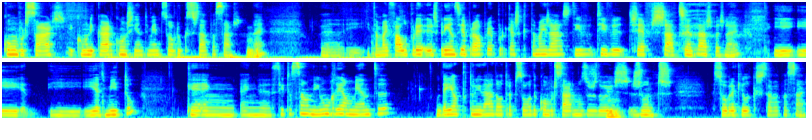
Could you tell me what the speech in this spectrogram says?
conversar e comunicar conscientemente sobre o que se está a passar, não é? Eh, e, e também falo por experiência própria porque acho que também já estive, tive chefes chatos, entre aspas, não é? E, e, e, e admito que em, em situação nenhuma realmente dei a oportunidade a outra pessoa de conversarmos os dois juntos sobre aquilo que estava a passar.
